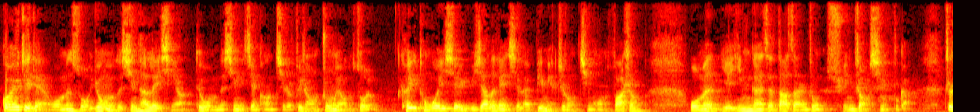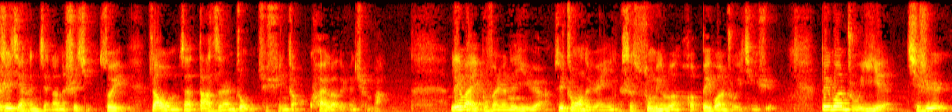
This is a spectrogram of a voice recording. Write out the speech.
关于这点，我们所拥有的心态类型啊，对我们的心理健康起着非常重要的作用。可以通过一些瑜伽的练习来避免这种情况的发生。我们也应该在大自然中寻找幸福感，这是一件很简单的事情。所以，让我们在大自然中去寻找快乐的源泉吧。另外一部分人的抑郁啊，最重要的原因是宿命论和悲观主义情绪。悲观主义其实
